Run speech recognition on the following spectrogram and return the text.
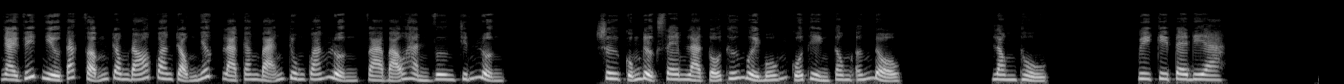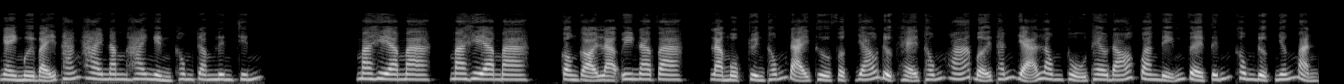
Ngài viết nhiều tác phẩm trong đó quan trọng nhất là căn bản Trung Quán Luận và Bảo Hành Vương Chính Luận. Sư cũng được xem là tổ thứ 14 của Thiền Tông Ấn Độ. Long Thụ Wikipedia Ngày 17 tháng 2 năm 2009 Mahiyama, Mahiyama, còn gọi là Uinava, là một truyền thống đại thừa Phật giáo được hệ thống hóa bởi thánh giả Long Thụ theo đó quan điểm về tính không được nhấn mạnh.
